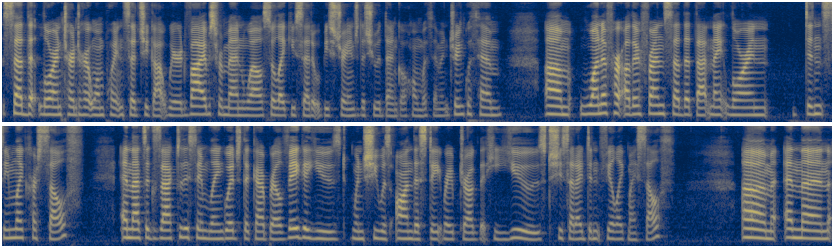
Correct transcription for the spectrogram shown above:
said that Lauren turned to her at one point and said she got weird vibes from Manuel. So, like you said, it would be strange that she would then go home with him and drink with him. Um, one of her other friends said that that night Lauren didn't seem like herself. And that's exactly the same language that Gabrielle Vega used when she was on this date rape drug that he used. She said, I didn't feel like myself. Um, and then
